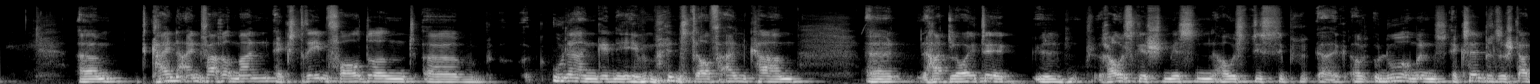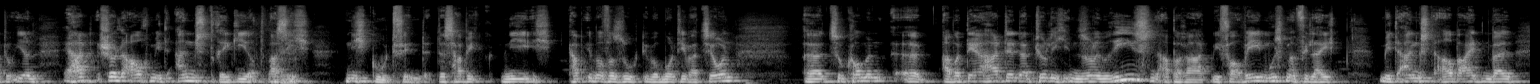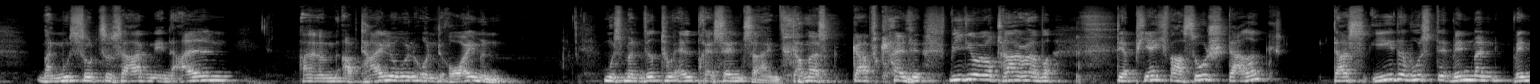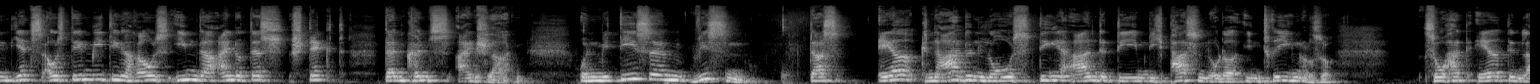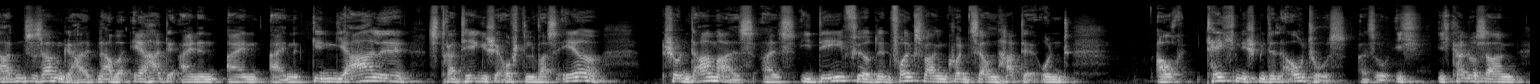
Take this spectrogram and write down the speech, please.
Ähm, kein einfacher Mann, extrem fordernd, ähm, unangenehm, wenn es drauf ankam, äh, hat Leute äh, rausgeschmissen aus Disziplin, äh, nur um ein Exempel zu statuieren. Er hat schon auch mit Angst regiert, was ich nicht gut finde. Das habe ich nie. Ich habe immer versucht, über Motivation äh, zu kommen. Äh, aber der hatte natürlich in so einem Riesenapparat wie VW muss man vielleicht mit Angst arbeiten, weil man muss sozusagen in allen ähm, Abteilungen und Räumen muss man virtuell präsent sein. Damals gab es keine Videoübertragung, aber der Piech war so stark, dass jeder wusste, wenn man, wenn jetzt aus dem Meeting heraus ihm da einer das steckt, dann könnte es einschlagen. Und mit diesem Wissen, dass er gnadenlos Dinge ahndet, die ihm nicht passen oder Intrigen oder so, so hat er den Laden zusammengehalten. Aber er hatte einen, ein, eine geniale strategische Aufstellung, was er schon damals als Idee für den Volkswagen-Konzern hatte und auch technisch mit den Autos. Also ich, ich kann nur sagen,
